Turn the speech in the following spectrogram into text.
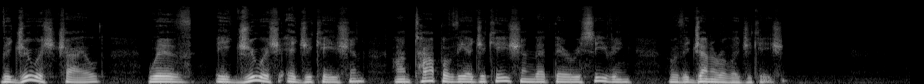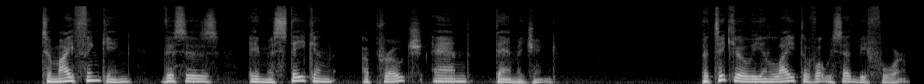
the Jewish child with a Jewish education on top of the education that they're receiving or the general education. To my thinking, this is a mistaken approach and damaging, particularly in light of what we said before.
